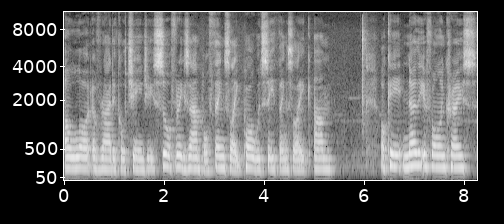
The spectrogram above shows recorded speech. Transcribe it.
a lot of radical changes. So, for example, things like Paul would say things like, um, okay, now that you're following Christ,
